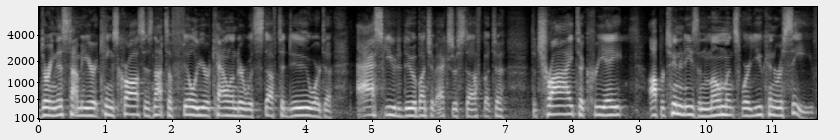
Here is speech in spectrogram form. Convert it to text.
during this time of year at King's Cross is not to fill your calendar with stuff to do or to ask you to do a bunch of extra stuff, but to, to try to create opportunities and moments where you can receive.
